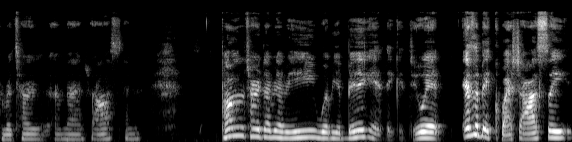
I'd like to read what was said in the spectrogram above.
a return a match Austin. Punk return to WWE would be a big if they could do it. It's a big question, honestly.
